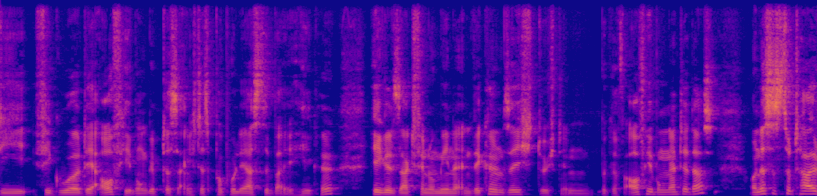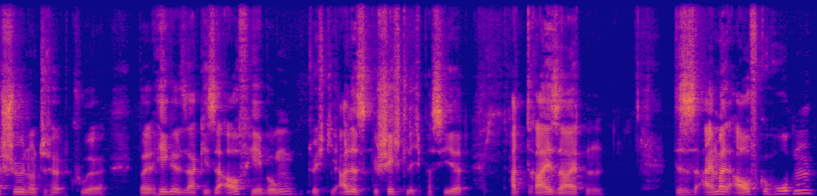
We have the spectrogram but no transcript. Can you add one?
die Figur der Aufhebung gibt. Das ist eigentlich das populärste bei Hegel. Hegel sagt, Phänomene entwickeln sich durch den Begriff Aufhebung, nennt er das. Und das ist total schön und total cool, weil Hegel sagt, diese Aufhebung, durch die alles geschichtlich passiert, hat drei Seiten. Das ist einmal aufgehoben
